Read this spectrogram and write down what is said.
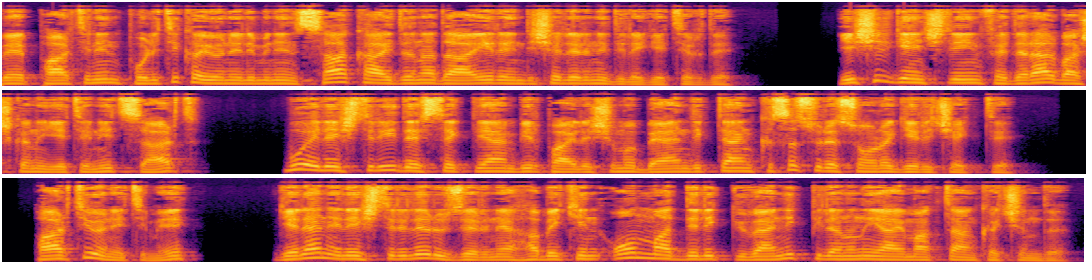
ve partinin politika yöneliminin sağ kaydığına dair endişelerini dile getirdi. Yeşil Gençliğin Federal Başkanı Yete Nitzart, bu eleştiriyi destekleyen bir paylaşımı beğendikten kısa süre sonra geri çekti. Parti yönetimi, gelen eleştiriler üzerine Habeck'in 10 maddelik güvenlik planını yaymaktan kaçındı.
